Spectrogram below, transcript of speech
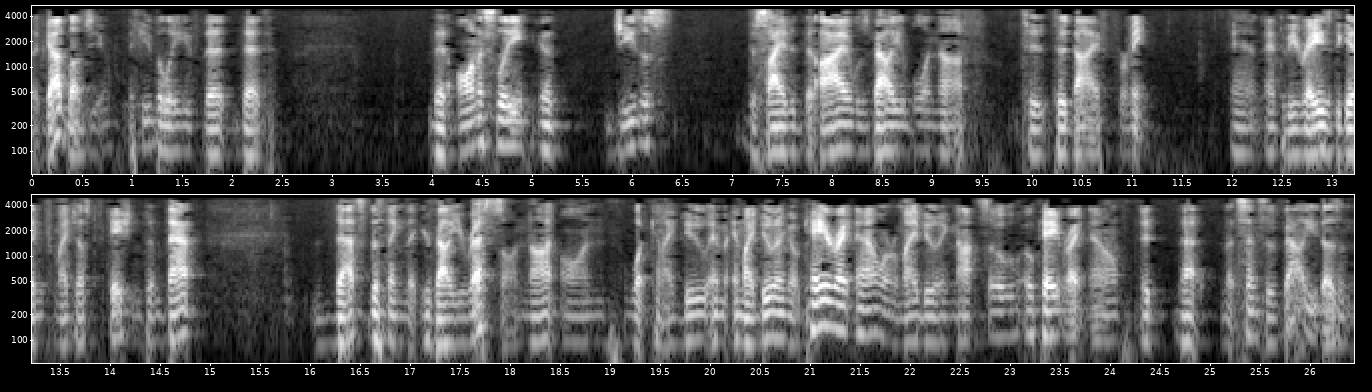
that God loves you, if you believe that that that honestly Jesus decided that I was valuable enough to to die for me and and to be raised again for my justification, then that that's the thing that your value rests on, not on what can I do? Am, am I doing okay right now, or am I doing not so okay right now? It, that that sense of value doesn't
